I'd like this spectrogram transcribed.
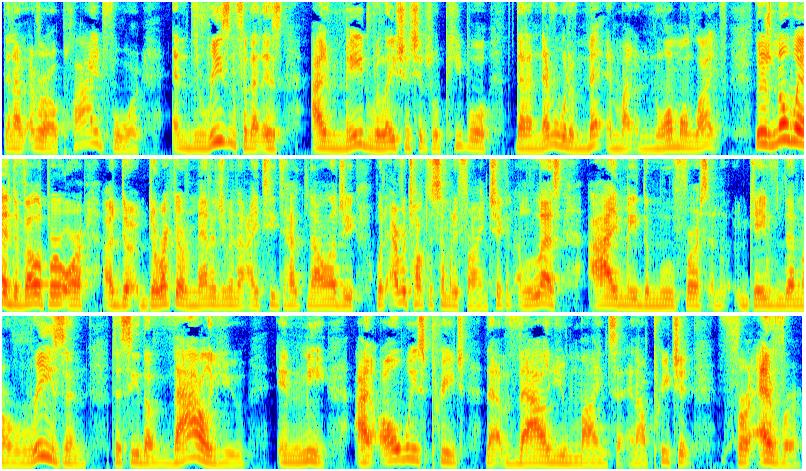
than I've ever applied for. And the reason for that is I've made relationships with people that I never would have met in my normal life. There's no way a developer or a d- director of management and IT technology would ever talk to somebody frying chicken unless I made the move first and gave them a reason to see the value in me. I always preach that value mindset and I'll preach it forever.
